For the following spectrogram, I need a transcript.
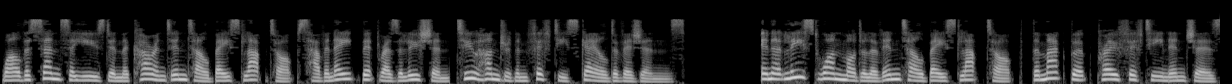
while the sensor used in the current Intel-based laptops have an 8-bit resolution 250 scale divisions. In at least one model of Intel-based laptop, the MacBook Pro 15 inches,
